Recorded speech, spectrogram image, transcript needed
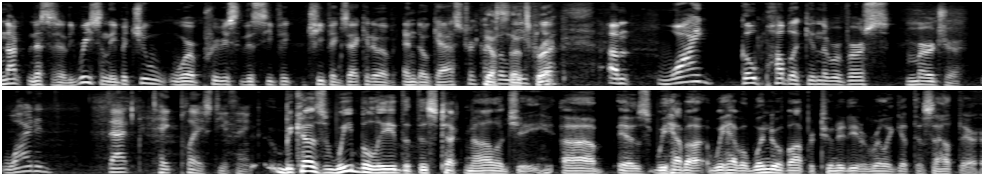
not necessarily recently, but you were previously the chief, chief executive of Endogastric. I yes, believe. that's correct. Yeah. Um, why go public in the reverse merger? Why did that take place? Do you think? Because we believe that this technology uh, is we have a we have a window of opportunity to really get this out there,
